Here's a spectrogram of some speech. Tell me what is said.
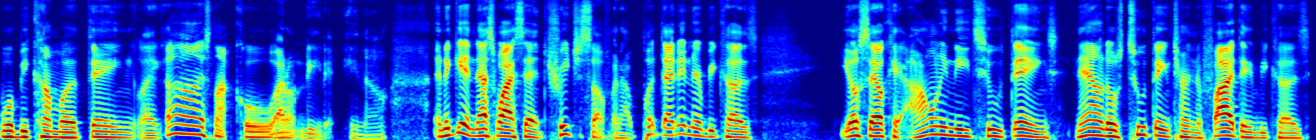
will become a thing like, oh, it's not cool. I don't need it, you know. And again, that's why I said treat yourself. And I put that in there because you'll say, okay, I only need two things. Now those two things turn to five things because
